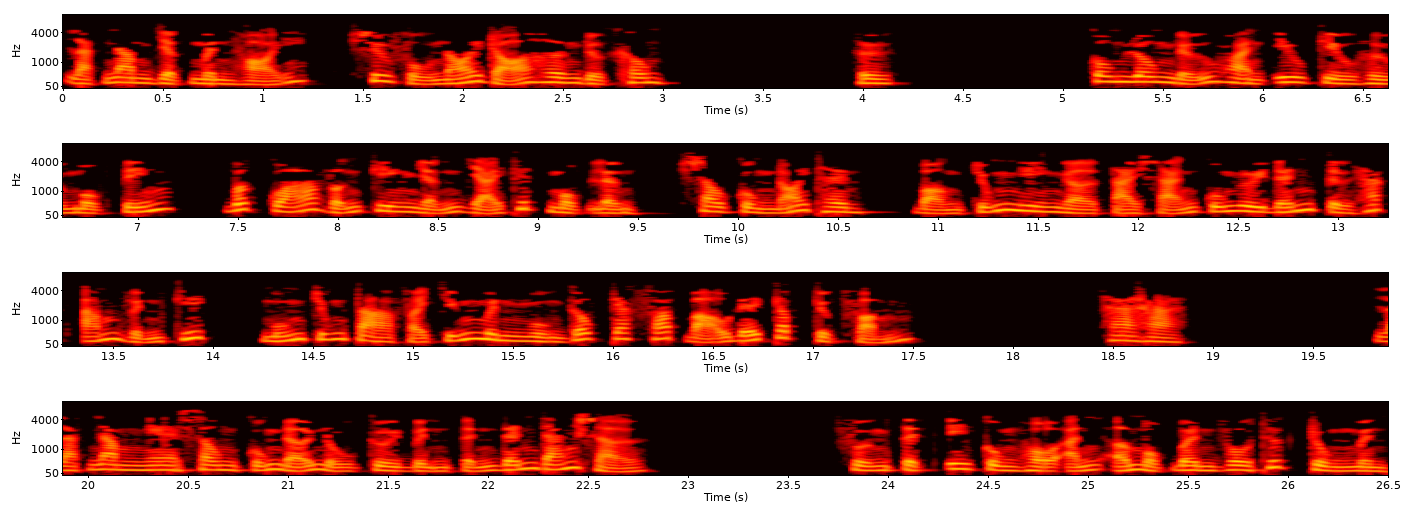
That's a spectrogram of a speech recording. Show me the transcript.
Lạc Nam giật mình hỏi, sư phụ nói rõ hơn được không? Hừ. Côn lôn nữ hoàng yêu kiều hừ một tiếng, bất quá vẫn kiên nhẫn giải thích một lần, sau cùng nói thêm, bọn chúng nghi ngờ tài sản của ngươi đến từ hắc ám vĩnh kiếp, muốn chúng ta phải chứng minh nguồn gốc các pháp bảo đế cấp trực phẩm. Ha ha! Lạc Nam nghe xong cũng nở nụ cười bình tĩnh đến đáng sợ. Phượng tịch y cùng hồ ảnh ở một bên vô thức trùng mình.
